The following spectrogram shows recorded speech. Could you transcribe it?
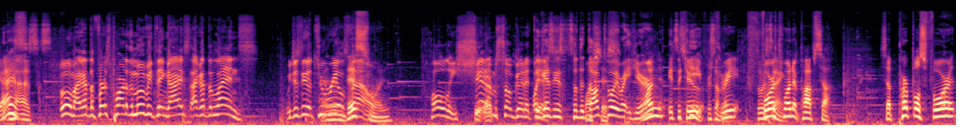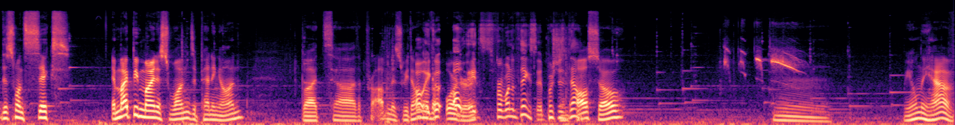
Guys. Asks. Boom! I got the first part of the movie thing, guys. I got the lens. We just need the two And then reels this now. one. Holy shit! Yeah. I'm so good at Wait, this. guys, guys, so the Watch dog this. toy right here, One, it's a two, key for something. three, That's what I'm fourth saying. one it pops up. So purple's four. This one's six. It might be minus one depending on. But uh, the problem is we don't Oh, know it the go, oh, order. it's for one of the things. It pushes And down. Also, hmm, we only have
